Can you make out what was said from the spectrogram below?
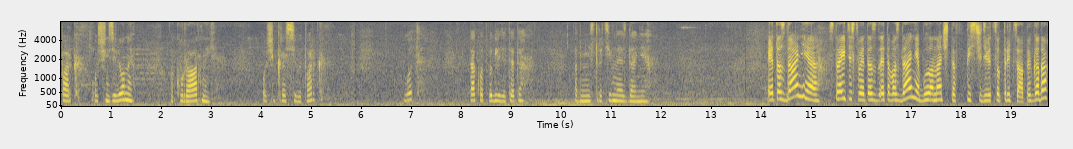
Парк очень зеленый, аккуратный, очень красивый парк. Вот так вот выглядит это административное здание. Это здание, строительство это, этого здания было начато в 1930-х годах.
